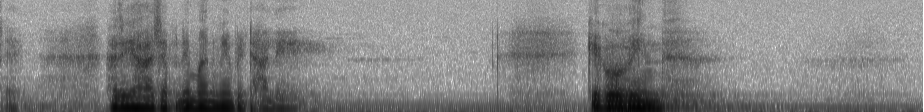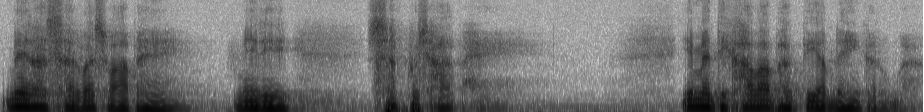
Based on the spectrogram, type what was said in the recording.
से हरे आज अपने मन में बिठा ले कि गोविंद, मेरा सर्वस्व आप है। मेरी सब कुछ आप है। ये मैं दिखावा भक्ति अब नहीं करूँगा।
